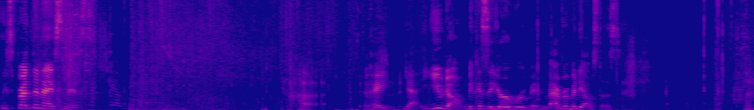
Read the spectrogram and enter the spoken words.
We spread the niceness. Okay, yeah, you don't because you're Ruben, but everybody else does. What?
